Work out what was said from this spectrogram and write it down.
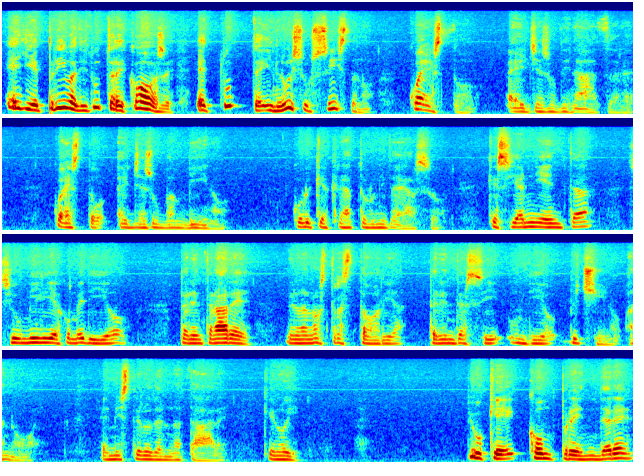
Egli è priva di tutte le cose e tutte in lui sussistono. Questo è il Gesù di Nazareth, questo è Gesù bambino, colui che ha creato l'universo, che si annienta, si umilia come Dio per entrare nella nostra storia per rendersi un Dio vicino a noi. È il mistero del Natale che noi più che comprendere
